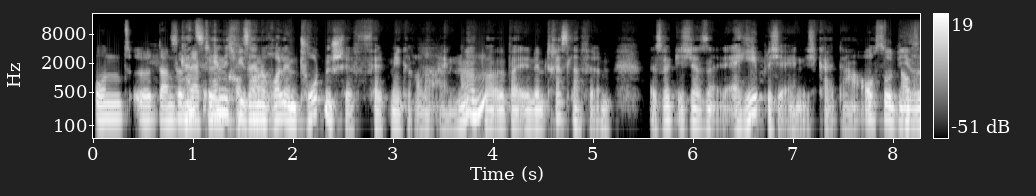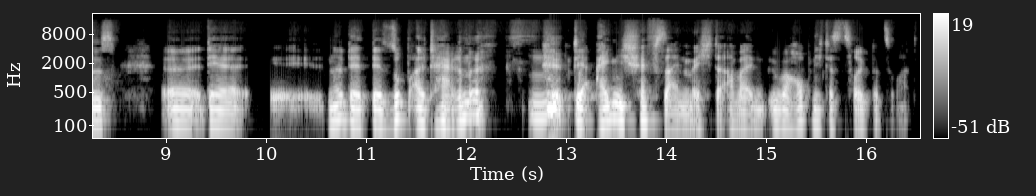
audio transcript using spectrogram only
und äh, dann das ist ganz ähnlich wie seine Rolle im Totenschiff fällt mir gerade ein, ne? Mhm. Bei, bei, in dem Tressler-Film. Da ist wirklich eine erhebliche Ähnlichkeit da. Auch so dieses Auch. Äh, der ne, der der Subalterne, mhm. der eigentlich Chef sein möchte, aber überhaupt nicht das Zeug dazu hat.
